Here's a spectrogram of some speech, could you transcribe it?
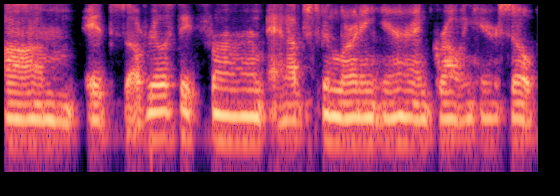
Um, it's a real estate firm, and I've just been learning here and growing here. So,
